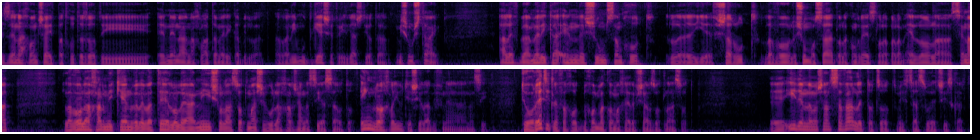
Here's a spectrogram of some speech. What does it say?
זה נכון שההתפתחות הזאת היא איננה נחלת אמריקה בלבד, אבל היא מודגשת, והדגשתי אותה, משום שתיים. א', באמריקה אין לשום סמכות, אפשרות לבוא לשום מוסד, לא לקונגרס, לא לפרלמנט, לא לסנאט, לבוא לאחר מכן ולבטל או להעניש או לעשות משהו לאחר שהנשיא עשה אותו. אין לו אחריות ישירה בפני הנשיא. תאורטית לפחות, בכל מקום אחר אפשר זאת לעשות. אידן אה, למשל סבל את תוצאות מבצע סואט שהזכרת.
